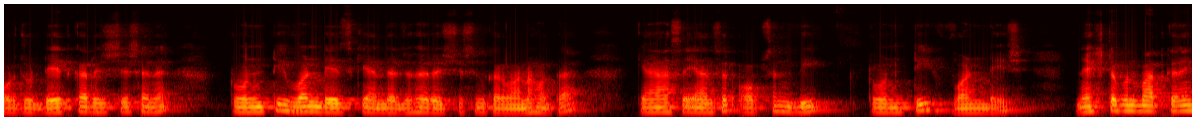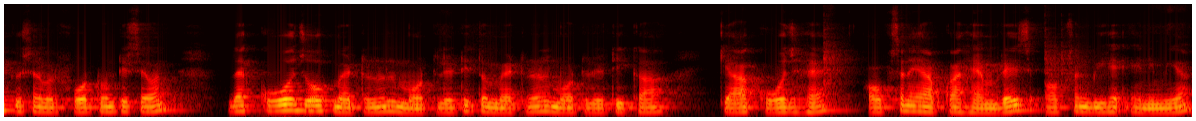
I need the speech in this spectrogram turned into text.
और जो डेथ का रजिस्ट्रेशन है ट्वेंटी वन डेज़ के अंदर जो है रजिस्ट्रेशन करवाना होता है। क्या सही answer option B twenty one days next अपन बात करें question number four twenty seven the cause of maternal mortality तो मेटरनल मोर्टिलिटी का क्या कोज है? ऑप्शन ए आपका हेमरेज ऑप्शन बी है एनीमिया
